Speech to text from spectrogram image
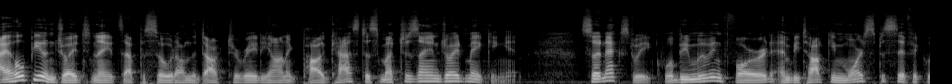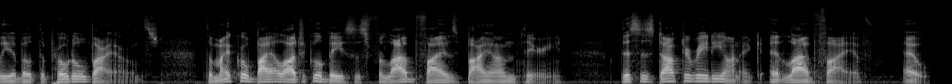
I hope you enjoyed tonight's episode on the Dr. Radionik podcast as much as I enjoyed making it. So, next week, we'll be moving forward and be talking more specifically about the protobions, the microbiological basis for Lab 5's bion theory. This is Dr. Radionik at Lab 5. Out.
